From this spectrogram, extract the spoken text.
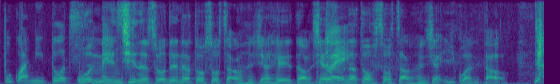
不管你多，我年轻的时候人家都说长得很像黑道，现在人家都说长得很像一贯道。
